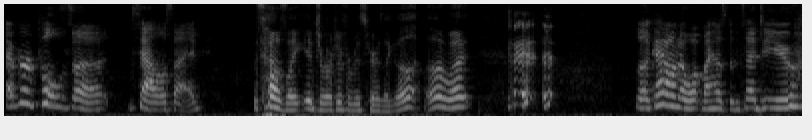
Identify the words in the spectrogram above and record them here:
Ever pulls uh, Sal aside. It sounds like interrupted from his prayers, like, oh, oh, what? Look, I don't know what my husband said to you.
